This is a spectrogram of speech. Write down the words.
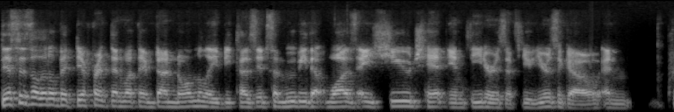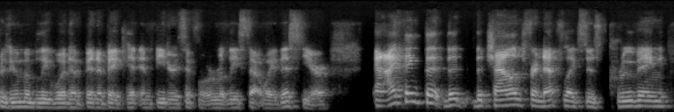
This is a little bit different than what they've done normally because it's a movie that was a huge hit in theaters a few years ago and presumably would have been a big hit in theaters if it were released that way this year. And I think that the, the challenge for Netflix is proving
